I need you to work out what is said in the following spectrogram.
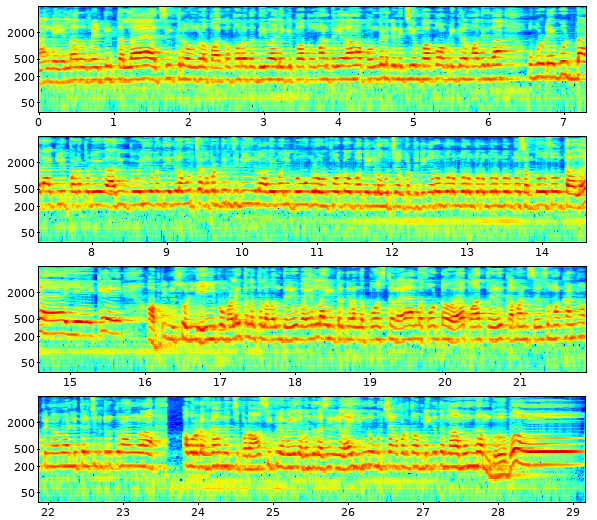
நாங்கள் எல்லாரும் ரெட்டி தலை சீக்கிரம் உங்களை பார்க்க போகிற அந்த தீபாவளிக்கு பார்ப்போமான்னு தெரியாது. ஆனால் பொங்கலுக்கு நிச்சயம் பார்ப்போம் அப்படிங்கிற மாதிரி தான் உங்களுடைய குட் பேட் ஆக்லி படத்துடைய அறிவிப்பு வெளியே வந்து எங்களை உற்சாகப்படுத்திருச்சு. நீங்களும் அதே மாதிரி இப்போ உங்களோட ஃபோட்டோவை பார்த்து எங்களை உற்சாகப்படுத்திட்டீங்க. ரொம்ப ரொம்ப ரொம்ப ரொம்ப ரொம்ப ரொம்ப சந்தோஷம் தலை ஏ கே. அப்படின்னு சொல்லி இப்போ வலைத்தளத்தில் வந்து வைரல் ஆகிட்டு இருக்கிற அந்த போஸ்டரை அந்த ஃபோட்டோவை பார்த்து கமெண்ட்ஸு சும்மா கண்ணா பின்னான்னு அள்ளி தெளிச்சுக்கிட்டு இருக்கிறாங்களாம். அவரோட விடாமுயற்சி படம் சீக்கிரம் வெளியில் வந்து ரசிகர்களை இன்னும் உற்சாகப்படுத்தும் அப்படிங்கிறத நாமும் நம்புவோம்.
